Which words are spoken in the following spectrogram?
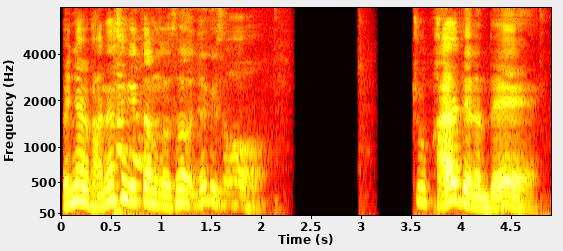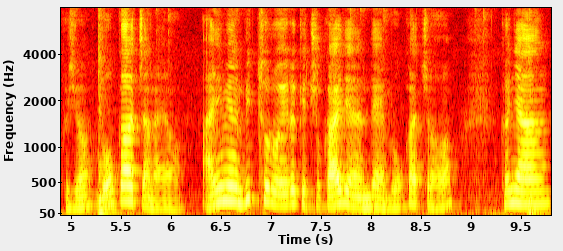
왜냐하면 방향성이 있다는 것은 여기서 쭉 가야 되는데 그죠? 못 갔잖아요. 아니면 밑으로 이렇게 쭉 가야 되는데 못 갔죠. 그냥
